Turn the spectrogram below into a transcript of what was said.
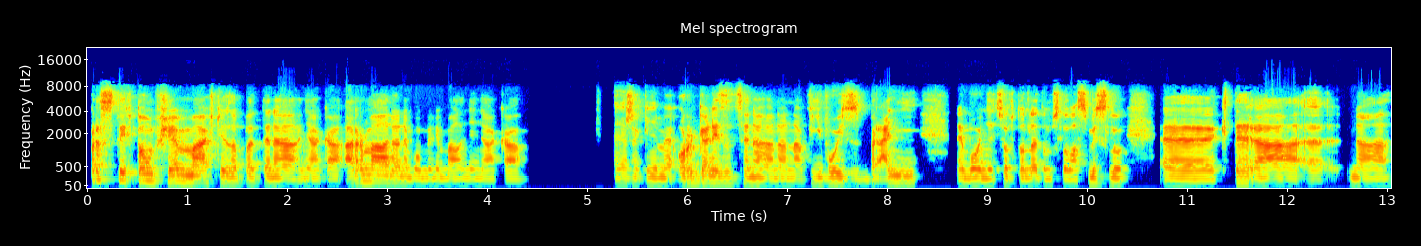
Prsty v tom všem má ještě zapletená nějaká armáda nebo minimálně nějaká řekněme, organizace na, na, na vývoj zbraní nebo něco v tomhle slova smyslu, eh, která eh, na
